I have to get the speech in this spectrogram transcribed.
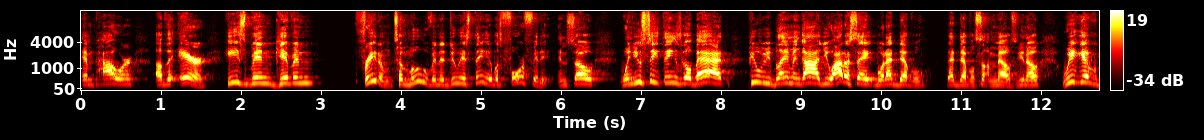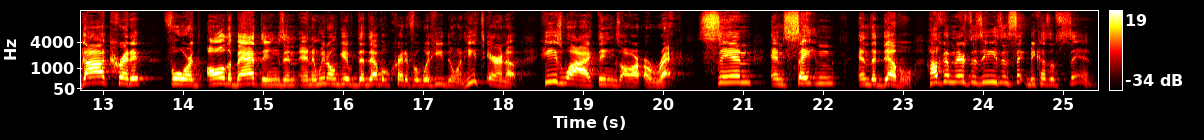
and power of the air. He's been given freedom to move and to do his thing. It was forfeited. And so when you see things go bad, people be blaming God. You ought to say, well, that devil, that devil's something else. You know, we give God credit for all the bad things, and, and we don't give the devil credit for what he's doing. He's tearing up. He's why things are a wreck. Sin and Satan and the devil. How come there's disease and sick? Because of sin.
